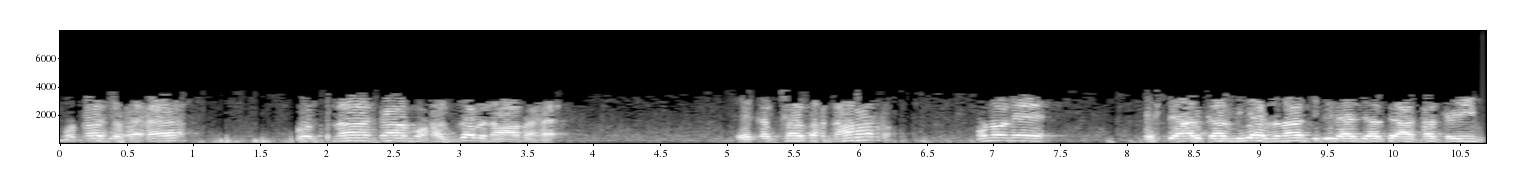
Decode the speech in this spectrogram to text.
متا جو ہے، وہ زنا کا مہذب نام ہے۔ ایک اچھا سا نام انہوں نے اختیار کر لیا، زنا کی جیسے آقا کریم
